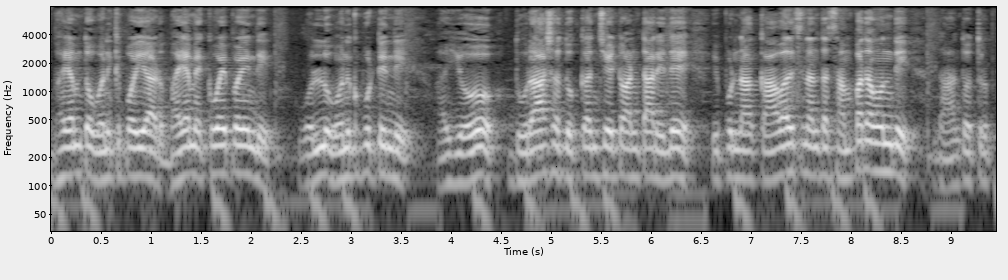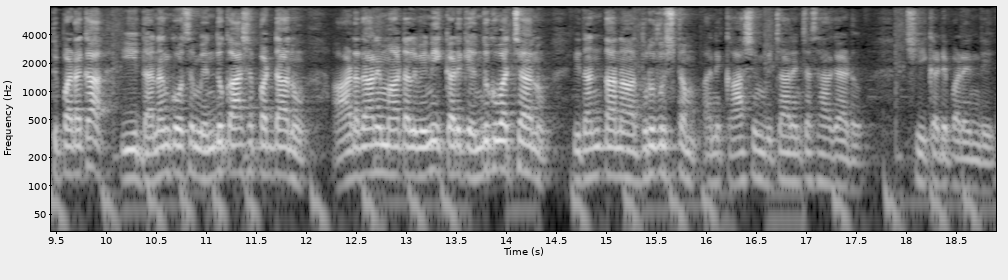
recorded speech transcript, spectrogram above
భయంతో వణికిపోయాడు. భయం ఎక్కువైపోయింది. ఒళ్ళు వణుకు పుట్టింది. అయ్యో దురాశ దుఃఖం చేటు అంటారు ఇదే. ఇప్పుడు నాకు కావలసినంత సంపద ఉంది. దాంతో తృప్తి పడక ఈ ధనం కోసం ఎందుకు ఆశపడ్డాను? ఆడదాని మాటలు విని ఇక్కడికి ఎందుకు వచ్చాను? ఇదంతా నా దురదృష్టం అని కాశీం విచారించసాగాడు. చీకటి పడింది.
